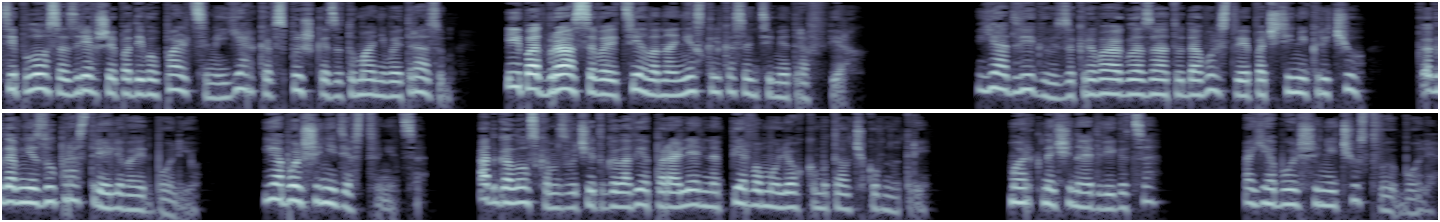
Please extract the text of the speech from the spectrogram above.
Тепло, созревшее под его пальцами, яркой вспышкой затуманивает разум и подбрасывает тело на несколько сантиметров вверх. Я двигаюсь, закрывая глаза от удовольствия почти не кричу, когда внизу простреливает болью. Я больше не девственница. Отголоском звучит в голове параллельно первому легкому толчку внутри. Марк начинает двигаться, а я больше не чувствую боли.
